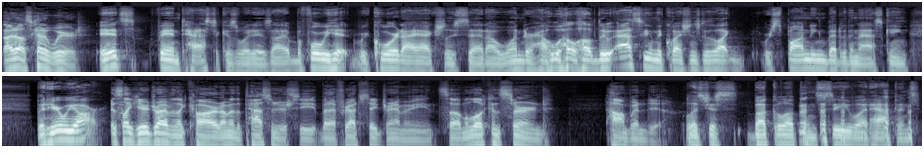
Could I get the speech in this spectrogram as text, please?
I know it's kind of weird. It's fantastic, is what it is. I before we hit record, I actually said, "I wonder how well I'll do asking the questions because I like responding better than asking." But here we are. It's like you're driving the car and I'm in the passenger seat, but I forgot to take Dramamine. So I'm a little concerned how I'm going to do. Let's just buckle up and see what happens.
